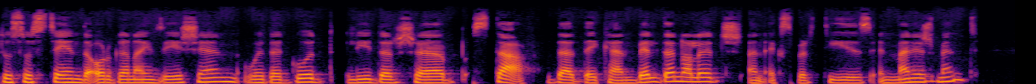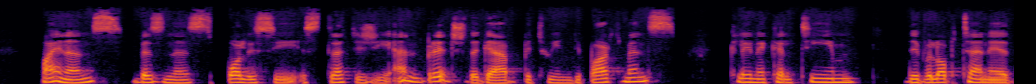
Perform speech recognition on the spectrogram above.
to sustain the organization with a good leadership staff that they can build the knowledge and expertise in management finance, business, policy, strategy, and bridge the gap between departments, clinical team, develop talent,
